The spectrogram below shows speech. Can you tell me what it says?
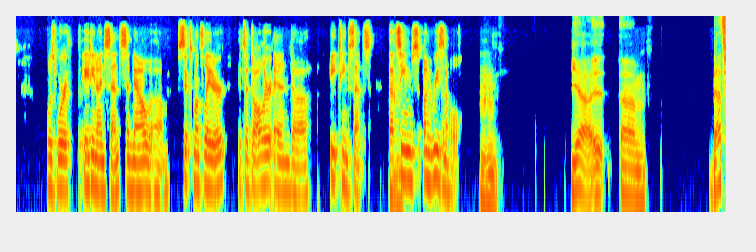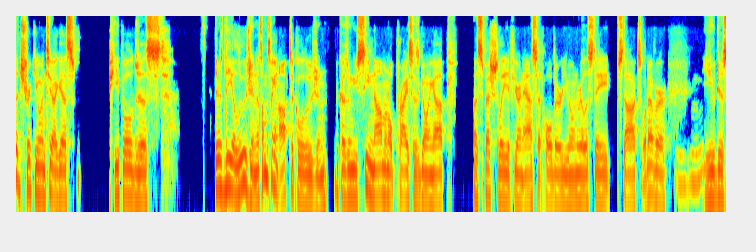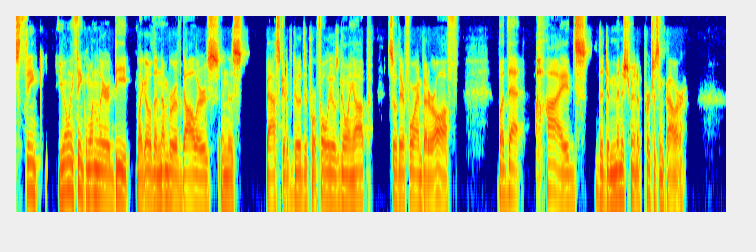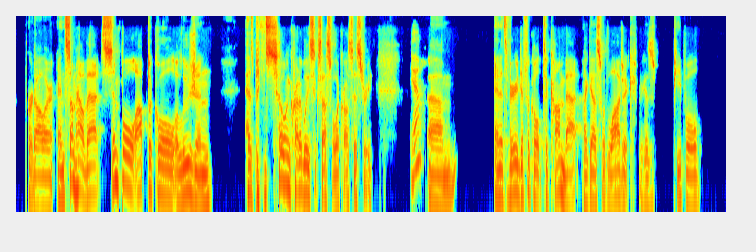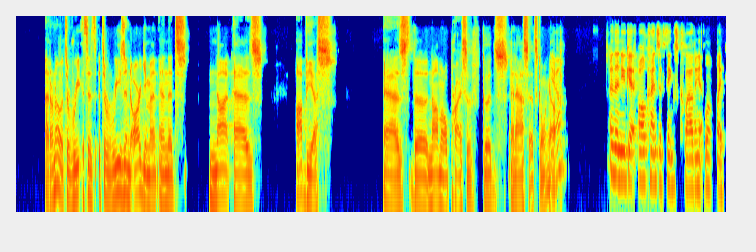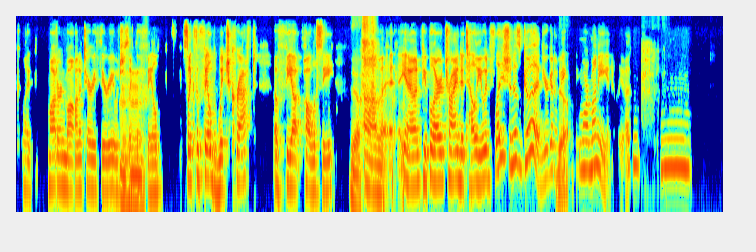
was worth 89 cents, and now um, six months later, it's a dollar and uh, 18 cents that mm-hmm. seems unreasonable. Mm-hmm. Yeah, it, um, that's a tricky one too. I guess people just there's the illusion. It's almost like an optical illusion because when you see nominal prices going up, especially if you're an asset holder, you own real estate, stocks, whatever, mm-hmm. you just think you only think one layer deep, like, oh, the number of dollars in this basket of goods or portfolio is going up. So therefore I'm better off but that hides the diminishment of purchasing power per dollar. And somehow that simple optical illusion has been so incredibly successful across history. Yeah. Um, and it's very difficult to combat, I guess, with logic because people, I don't know, it's a re- it's a, it's a reasoned argument, and it's not as obvious as the nominal price of goods and assets going up. Yeah and then you get all kinds of things clouding it like like modern monetary theory which is mm-hmm. like the mm-hmm. failed it's like the failed witchcraft of fiat policy yes um you know and people are trying to tell you inflation is good you're going to yeah. make more money mm,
